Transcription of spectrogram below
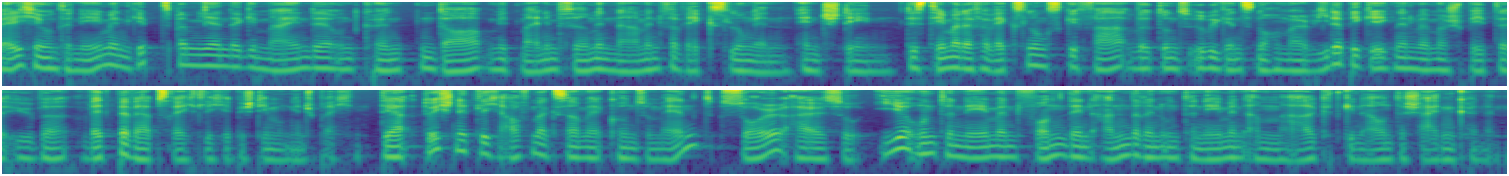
Welche Unternehmen gibt es bei mir in der Gemeinde und könnten da mit meinem Firmennamen Verwechslungen entstehen? Das Thema der Verwechslungsgefahr wird uns übrigens noch einmal wieder begegnen, wenn wir später über wettbewerbsrechtliche Bestimmungen sprechen. Der durchschnittlich aufmerksame Konsument soll also Ihr Unternehmen von den anderen Unternehmen am Markt genau unterscheiden können.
